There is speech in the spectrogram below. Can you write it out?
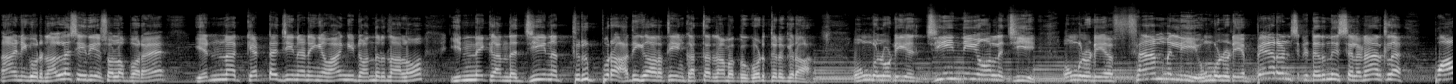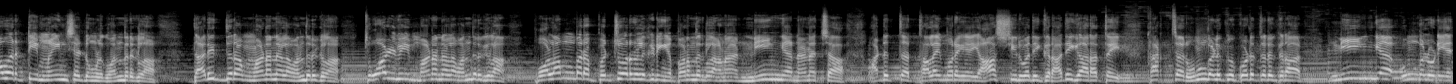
நான் இன்னைக்கு ஒரு நல்ல செய்தியை சொல்ல போகிறேன் என்ன கெட்ட ஜீனை நீங்கள் வாங்கிட்டு வந்திருந்தாலும் இன்னைக்கு அந்த ஜீனை திருப்புற அதிகாரத்தையும் கத்தர் நமக்கு கொடுத்துருக்கிறார். உங்களுடைய ஜீனியாலஜி உங்களுடைய ஃபேமிலி உங்களுடைய பேரண்ட்ஸ் கிட்ட இருந்து சில நேரத்தில் பாவர்ட்டி மைண்ட் செட் உங்களுக்கு வந்திருக்கலாம். தரித்திர மனநிலை வந்திருக்கலாம். தோல்வி மனநிலை வந்திருக்கலாம். புலம்பர பெற்றோர்களுக்கு நீங்க பிறந்திருக்கலாம். ஆனா நீங்க நினைச்சா அடுத்த தலைமுறையை ஆசீர்வதிக்கிற அதிகாரத்தை கர்த்தர் உங்களுக்கு கொடுத்திருக்கிறார். நீங்க உங்களுடைய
